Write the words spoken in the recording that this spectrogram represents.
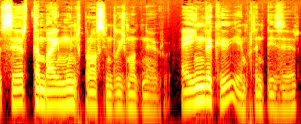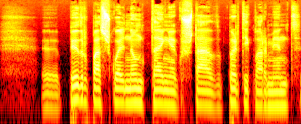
ser também muito próximo de Luís Montenegro. Ainda que, e é importante dizer, eh, Pedro Passos Coelho não tenha gostado particularmente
